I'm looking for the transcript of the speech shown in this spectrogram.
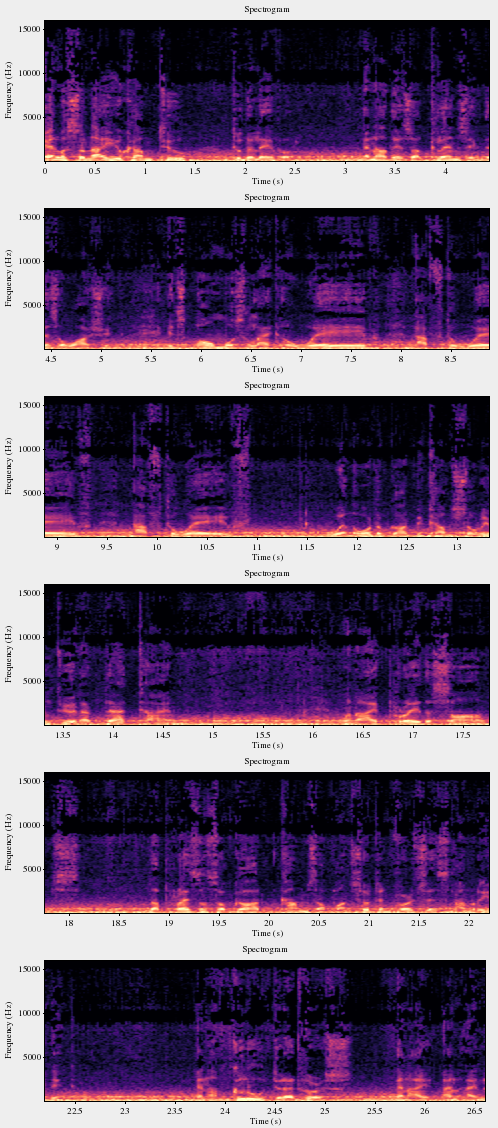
Anyway, so now you come to to the laver. And now there's a cleansing, there's a washing. It's almost like a wave after wave after wave when the Word of God becomes so real to you. And at that time, when I pray the Psalms, the presence of God comes upon certain verses I'm reading. And I'm glued to that verse. And I and, and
